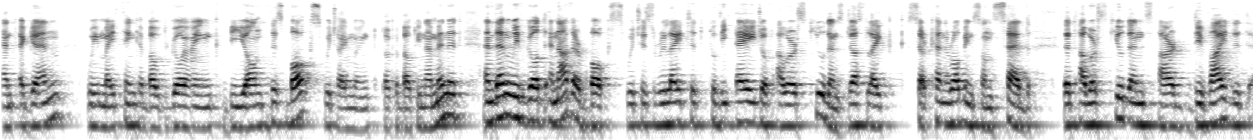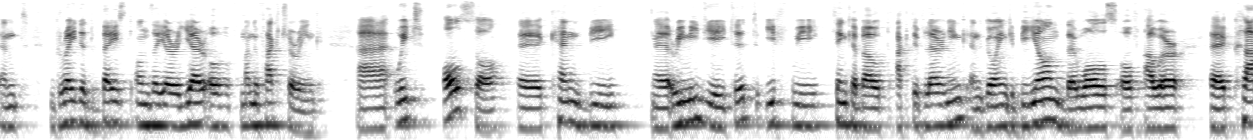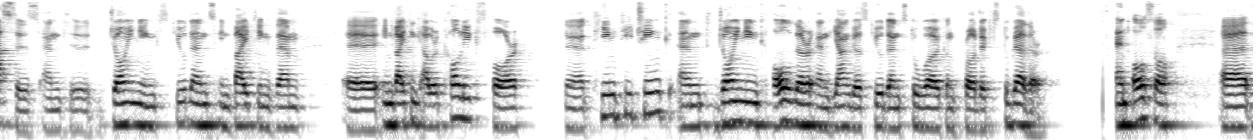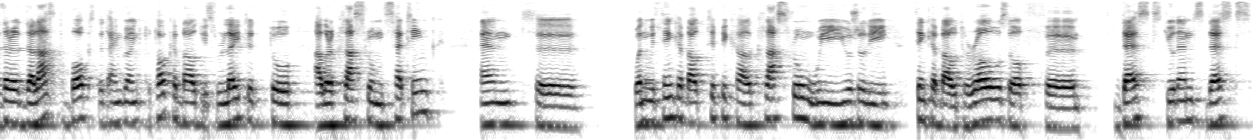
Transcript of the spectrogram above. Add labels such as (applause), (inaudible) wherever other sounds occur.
And again, we may think about going beyond this box, which I'm going to talk about in a minute. And then we've got another box, which is related to the age of our students, just like Sir Ken Robinson said, that our students are divided and graded based on their year of manufacturing, uh, which also uh, can be uh, remediated if we think about active learning and going beyond the walls of our classes and uh, joining students, inviting them, uh, inviting our colleagues for team teaching and joining older and younger students to work on projects together. And also, uh, the, the last box that I'm going to talk about is related to our classroom setting. And uh, when we think about typical classroom, we usually think about rows of uh, desks, students' desks,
